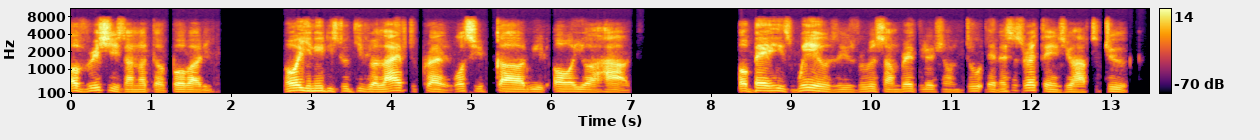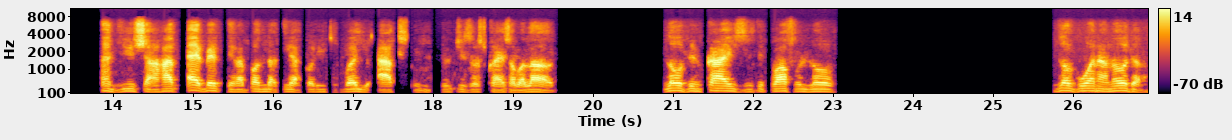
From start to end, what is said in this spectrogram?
of riches and not of poverty. All you need is to give your life to Christ, worship God with all your heart, obey His wills, His rules and regulations, do the necessary things you have to do, and you shall have everything abundantly according to what you ask in through Jesus Christ our Lord. Love in Christ is the powerful love. Love one another.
